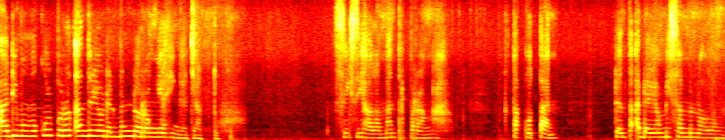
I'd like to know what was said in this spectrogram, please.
Adi memukul perut Andrio dan mendorongnya hingga jatuh. Sisi halaman terperangah, ketakutan, dan tak ada yang bisa menolong.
